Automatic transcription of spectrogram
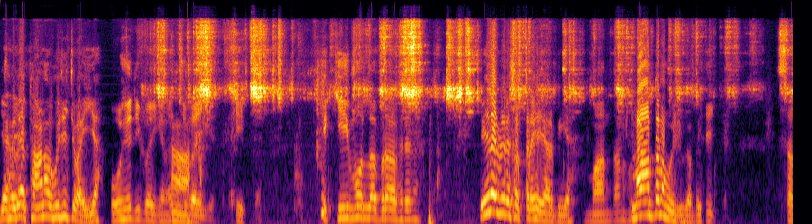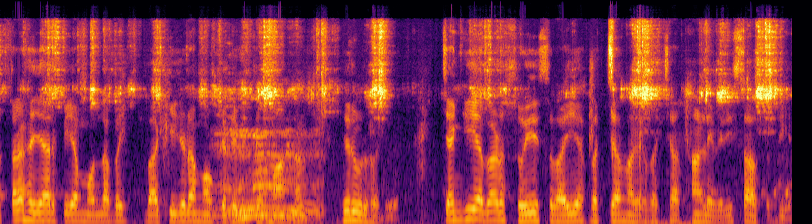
ਜਿਹੋ ਜਿਹਾ ਥਾਣਾ ਉਹੋ ਜੀ ਚਵਾਈ ਆ। ਉਹੇ ਦੀ ਬਾਈ ਕਹਿੰਦਾ। ਚਵਾਈ ਹੈ ਠੀਕ ਆ। ਇਹ ਕੀ ਮੁੱਲ ਆ ਭਰਾ ਫਿਰ ਇਹਦਾ? ਵੀਰੇ 70000 ਰੁਪਿਆ ਮਾਨਦਾਨ ਹੋ- ਮਾਨਤਨ ਹੋ ਜਾਊਗਾ ਬਈ। ਠੀਕ ਹੈ 70000 ਰੁਪਿਆ ਮੁੱਲ ਆ ਬਈ ਬਾਕੀ ਜਿਹੜਾ ਮੌਕੇ ਦੇ ਵਿੱਚੋਂ ਮਾਨਦਾਨ ਜ਼ਰੂਰ ਹੋ ਜਾਊਗਾ। ਚੰਗੀ ਆ ਬੜ ਸੂਈ ਸਵਾਈ ਆ ਬੱਚਾ ਮਗਰ ਬੱਚਾ ਥਾਂ ਲੈਵੇ ਦੀ ਸਾਫ਼ ਸੁਥਰੀ ਆ।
